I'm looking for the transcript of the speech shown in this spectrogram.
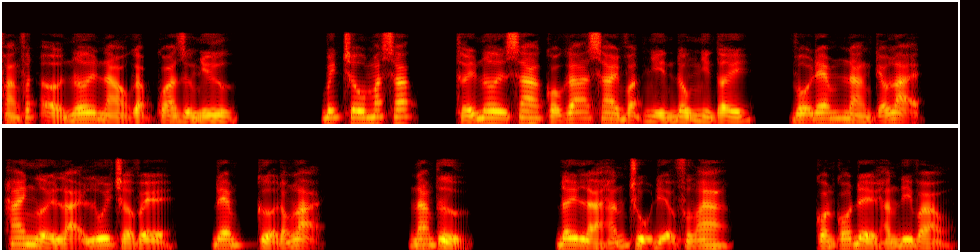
phảng phất ở nơi nào gặp qua dường như. Bích Châu mắt sắc, thấy nơi xa có gã sai vật nhìn đông nhìn tây, vội đem nàng kéo lại, hai người lại lui trở về, đem cửa đóng lại. Nam tử, đây là hắn trụ địa phương A. Còn có để hắn đi vào.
